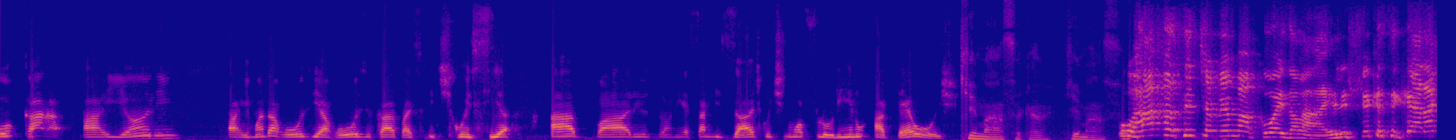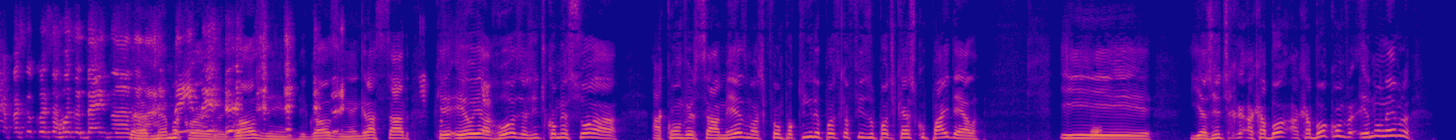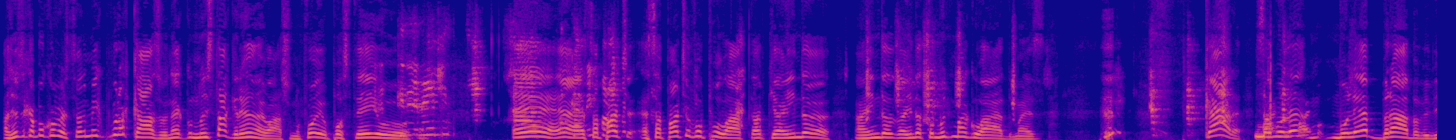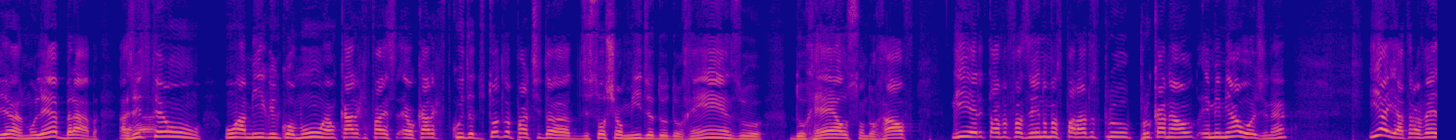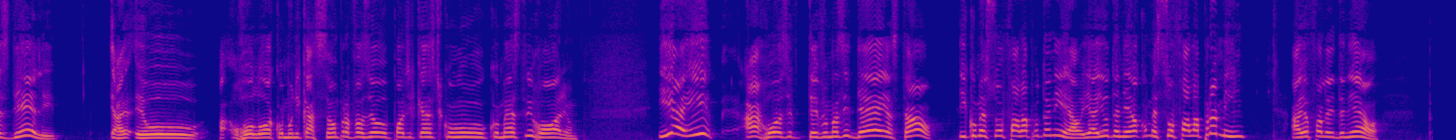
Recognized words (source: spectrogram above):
Pô, cara, a Riane, a irmã da Rose e a Rose, cara, parece que te conhecia há vários anos. E essa amizade continua florindo até hoje. Que massa, cara. Que massa. O Rafa sente a mesma coisa lá. Ele fica assim, caraca, parece que eu conheço a Rose há 10 anos. É a mesma coisa, igualzinho, igualzinho. É engraçado. Porque eu e a Rose, a gente começou a, a conversar mesmo, acho que foi um pouquinho depois que eu fiz um podcast com o pai dela. E. É e a gente acabou, acabou eu não lembro, a gente acabou conversando meio que por acaso, né? No Instagram, eu acho, não foi? Eu postei o É, é, essa parte, essa parte eu vou pular, tá? Porque ainda ainda ainda tô muito magoado, mas Cara, essa mulher, mulher é braba, Bibiana, mulher é braba. A é. gente tem um, um amigo em comum, é um cara que faz, é o cara que cuida de toda a parte da, de social media do, do Renzo, do Helson, do Ralph. E ele tava fazendo umas paradas pro, pro canal MMA hoje, né? E aí, através dele, eu rolou a comunicação para fazer o podcast com o, com o mestre Rorion. E aí, a Rose teve umas ideias tal, e começou a falar pro Daniel. E aí o Daniel começou a falar para mim. Aí eu falei, Daniel,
